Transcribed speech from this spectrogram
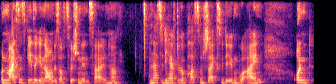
Und meistens geht es ja genau um das auch zwischen den Zeilen. Ha? Dann hast du die Hälfte verpasst und steigst wieder irgendwo ein und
